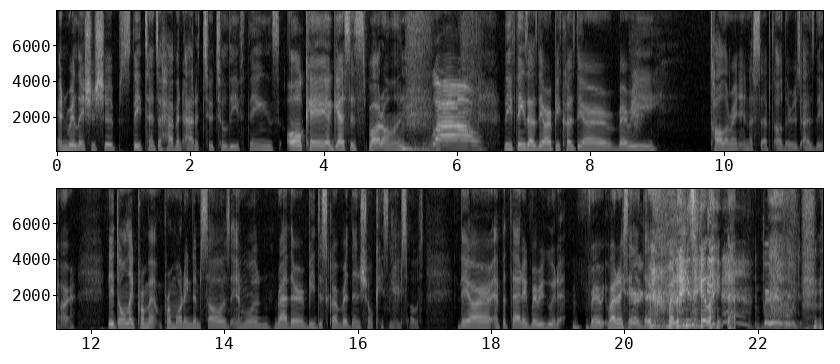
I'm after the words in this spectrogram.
In relationships, they tend to have an attitude to leave things. Okay, I guess it's spot on. Wow. leave things as they are because they are very tolerant and accept others as they are. They don't like promo- promoting themselves and would rather be discovered than showcasing themselves. They are empathetic, very good, very. Why did I say it like that? Why did I say it like that? Very good.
